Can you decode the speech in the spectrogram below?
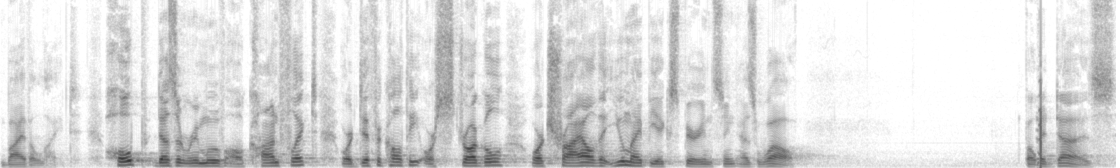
by the light. Hope doesn't remove all conflict or difficulty or struggle or trial that you might be experiencing as well. But what it does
